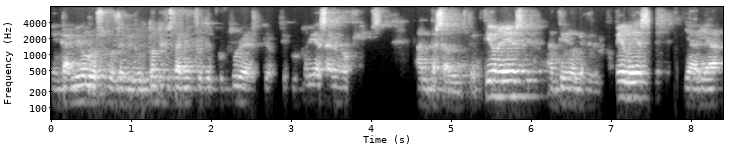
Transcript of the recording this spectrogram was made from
En cambio, los, agricultores que están en fruticultura horticultura ya saben lo que es. Han pasado inspecciones, han tenido que hacer los papeles, ya, ya,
